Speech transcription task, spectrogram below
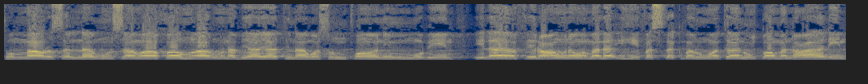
ثم أرسلنا موسى وأخاه هارون بآياتنا وسلطان مبين إلى فرعون وملئه فاستكبروا وكانوا قوما عالين.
